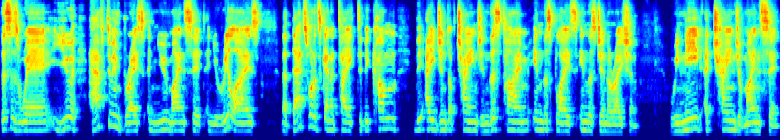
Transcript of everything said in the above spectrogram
This is where you have to embrace a new mindset and you realize that that's what it's going to take to become the agent of change in this time, in this place, in this generation. We need a change of mindset.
